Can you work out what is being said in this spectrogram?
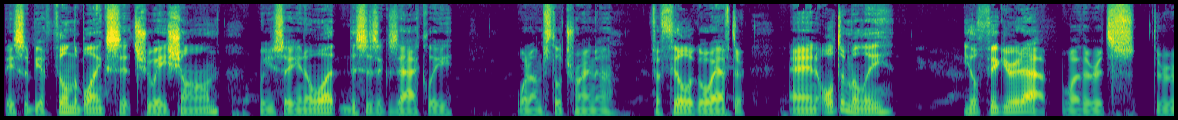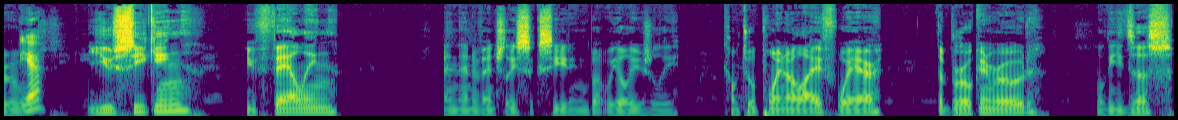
basically be a fill in the blank situation where you say, you know what, this is exactly what I'm still trying to fulfill or go after. And ultimately, you'll figure it out, whether it's through Yeah. you seeking, you failing, and then eventually succeeding. But we all usually come to a point in our life where the broken road leads us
